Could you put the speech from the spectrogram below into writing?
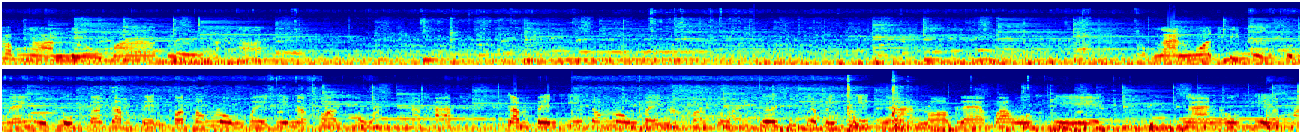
ทำงานเร็วมากเลยนะคะจบงานงวดที่หนึ่งคุณแม่ YouTube ก็จำเป็นก็ต้องลงไปที่นครสวรรค์นะคะ จำเป็นที่ต้องลงไปนครสวรรค์เพื่อที่จะไปเช็คงานรอบแรกว่าโอเค งานโอเคไหม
